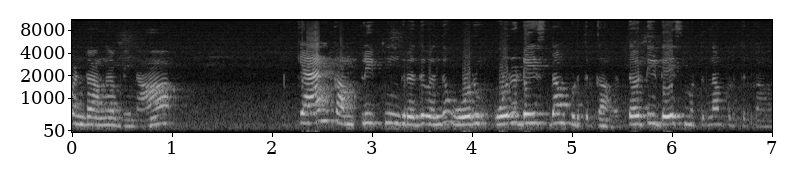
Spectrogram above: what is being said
பண்ணுறாங்க அப்படின்னா கேன் கம்ப்ளீட்ங்கிறது வந்து ஒரு ஒரு டேஸ் தான் கொடுத்துருக்காங்க தேர்ட்டி டேஸ் மட்டும்தான் கொடுத்துருக்காங்க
